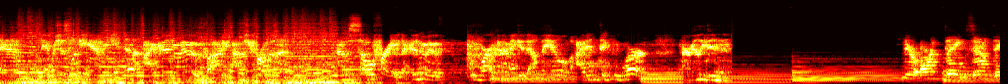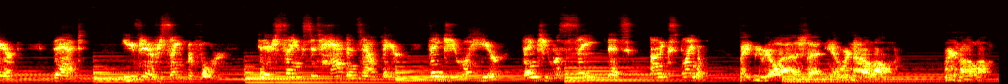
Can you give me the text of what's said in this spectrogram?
And it was just looking at me and I couldn't move. I, I was frozen. I was so afraid. I couldn't move. We weren't going to make it down the hill. I didn't think we were. I really didn't. There are things out there that you've never seen before. There's things that happens out there. Things you will hear. Things you will see. That's unexplainable. Made me realize that, you know, we're not alone. We're not alone.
